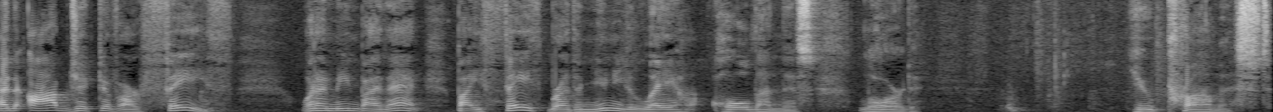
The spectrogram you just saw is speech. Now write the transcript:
an object of our faith. What I mean by that, by faith, brethren, you need to lay hold on this. Lord, you promised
